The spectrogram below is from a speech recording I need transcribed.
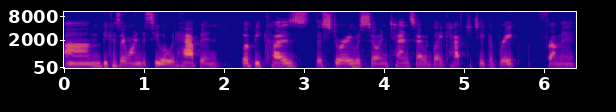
um, because I wanted to see what would happen. But because the story was so intense, I would like have to take a break from it,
